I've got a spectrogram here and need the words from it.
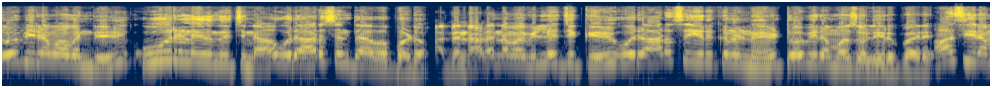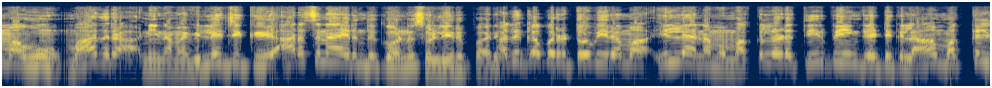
டோபிரமா வந்து ஊருன்னு இருந்துச்சுன்னா ஒரு அரசன் தேவைப்படும். அதனால நம்ம வில்லேஜுக்கு ஒரு அரசு இருக்கணும்னு டோபிரமா சொல்லியிருப்பாரு. ஆசிரமாவும் மாதரா நீ நம்ம வில்லேஜுக்கு அரசனா இருந்துக்கோன்னு சொல்லியிருப்பாரு. அதுக்கப்புறம் டோபிரமா இல்ல நம்ம மக்களோட தீர்ப்பையும் கேட்டுக்கலாம். மக்கள்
